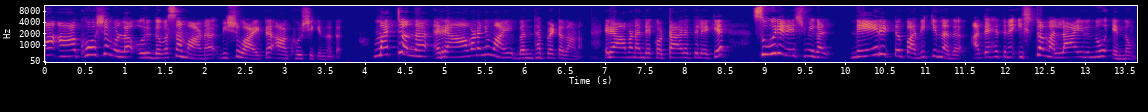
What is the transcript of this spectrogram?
ആ ആഘോഷമുള്ള ഒരു ദിവസമാണ് വിഷുവായിട്ട് ആഘോഷിക്കുന്നത്. മറ്റൊന്ന് രാവണനുമായി ബന്ധപ്പെട്ടതാണ്. രാവണന്റെ കൊട്ടാരത്തിലേക്ക് സൂര്യരശ്മികൾ നേരിട്ട് പതിക്കുന്നത് അദ്ദേഹത്തിന് ഇഷ്ടമല്ലായിരുന്നു എന്നും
